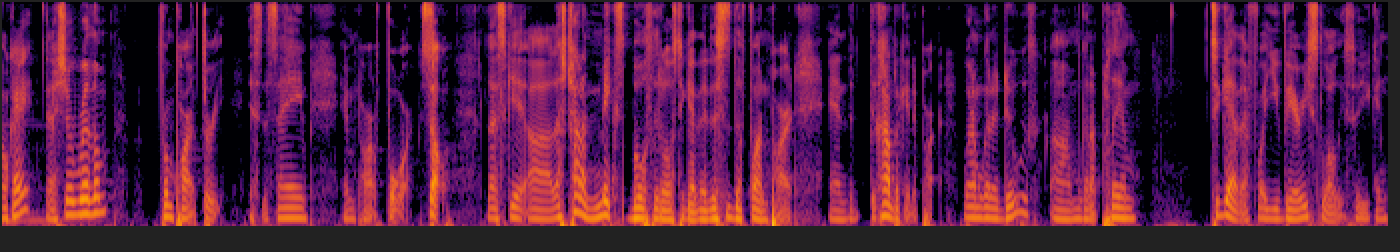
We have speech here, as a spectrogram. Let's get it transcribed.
Okay, that's your rhythm from part three. It's the same in part four. So let's get uh let's try to mix both of those together. This is the fun part and the, the complicated part. What I'm gonna do is uh, I'm gonna play them together for you very slowly so you can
